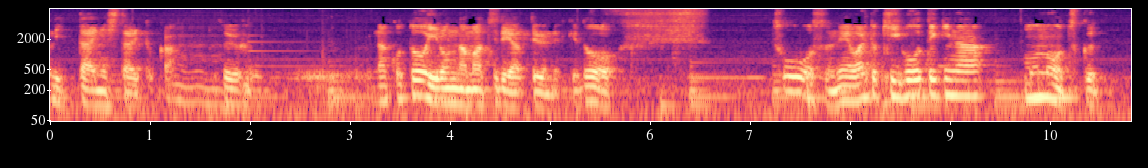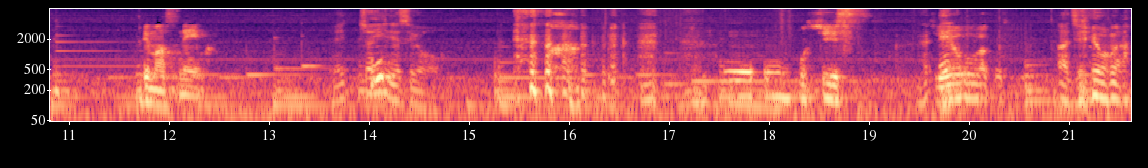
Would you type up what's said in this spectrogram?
立体にしたりとか、そういうふうなことをいろんな街でやってるんですけど、そうですね、割と記号的なものを作ってますね、今。めっちゃいいですよ欲しいっす。需え要が欲しいあ需要が。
